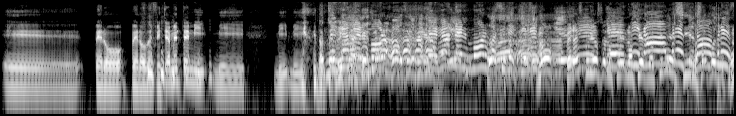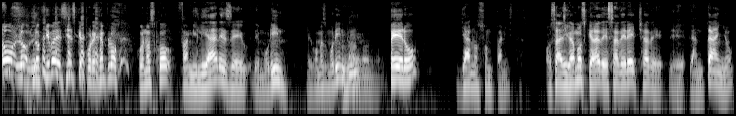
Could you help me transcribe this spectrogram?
eh, pero, pero definitivamente mi... mi mi, mi- No te Me gana el morbo, me gana el morbo, así de quién. No, pero es curioso lo que, ¿Quién? lo que, Di lo que iba a decir. nombres. No, lo, lo que iba a decir es que, por ejemplo, conozco familiares de, de Morín, de Gómez Morín, pero ya no son panistas. O sea, digamos que era de esa derecha de, de- de antaño.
